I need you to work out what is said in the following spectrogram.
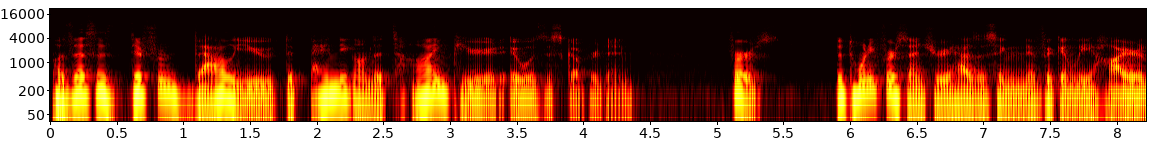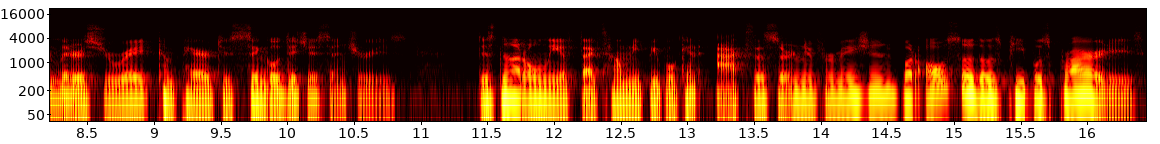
possesses different value depending on the time period it was discovered in? First, the 21st century has a significantly higher literacy rate compared to single digit centuries. This not only affects how many people can access certain information, but also those people's priorities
